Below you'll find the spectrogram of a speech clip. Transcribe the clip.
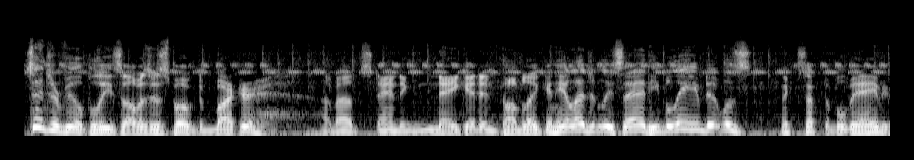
Centerville police officers spoke to Barker about standing naked in public, and he allegedly said he believed it was acceptable behavior.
